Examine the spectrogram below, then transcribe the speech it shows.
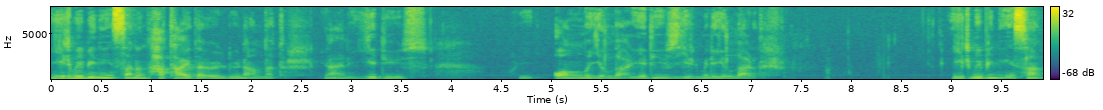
20 bin insanın Hatay'da öldüğünü anlatır. Yani 710'lu yıllar, 720'li yıllardır. 20 bin insan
